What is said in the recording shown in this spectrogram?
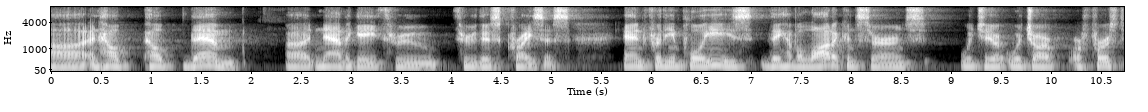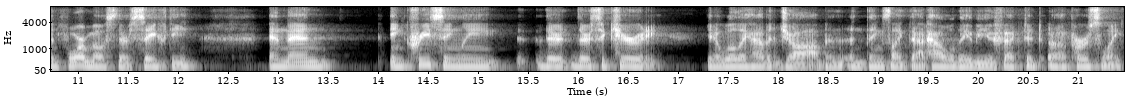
uh, and help help them uh, navigate through through this crisis. And for the employees, they have a lot of concerns which are which are, are first and foremost their safety, and then increasingly their their security. You know, will they have a job and, and things like that? How will they be affected uh, personally?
